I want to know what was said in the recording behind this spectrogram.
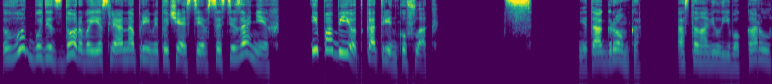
вот будет здорово, если она примет участие в состязаниях и побьет Катринку флаг. Тсс, не так громко, остановил его Карл,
